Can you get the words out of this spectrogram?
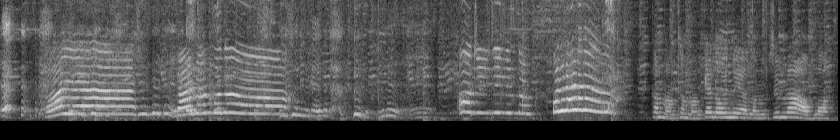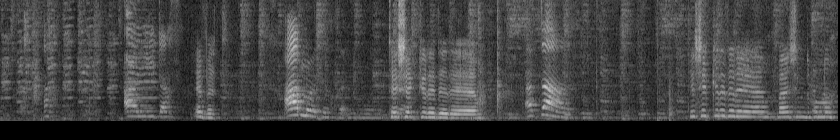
Hayır. Vermem bana. Düştü elimden. Bana ver, bana. Tamam tamam gel oynayalım Zümra abla. Alacağız. Evet. Almadık. Teşekkür ederim. Teşekkür ederim. Ben şimdi bunu.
